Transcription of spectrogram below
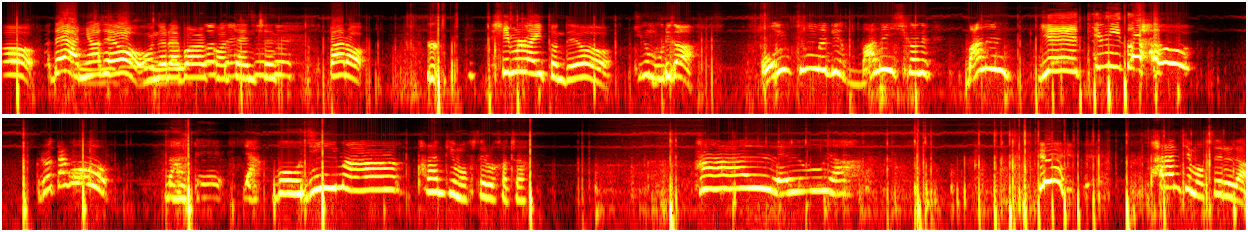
어, 네, 안녕하세요. 오늘 해볼 컨텐츠는 바로 루- 시뮬레이터인데요. 지금 우리가 엄청나게 많은 시간을 많은 예, 팀이다! 그렇다고 나한테 약 보지 마 파란 팀 없애러 가자. 할렐루야 파란 팀 없애르자.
